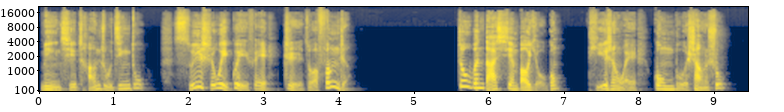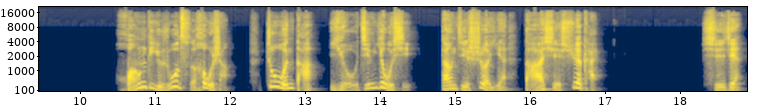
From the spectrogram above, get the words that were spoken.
命其常驻京都，随时为贵妃制作风筝。周文达献宝有功，提升为工部尚书。皇帝如此厚赏，周文达又惊又喜，当即设宴答谢薛凯。席间，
